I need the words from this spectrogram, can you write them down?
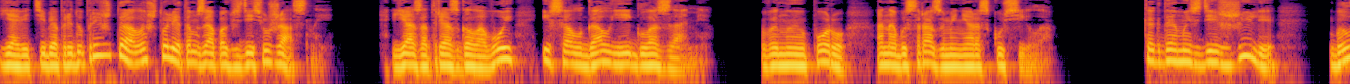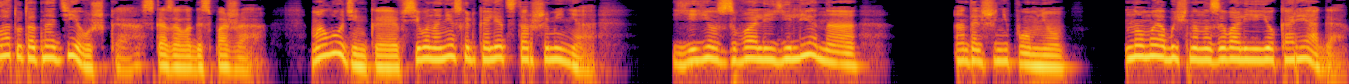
Я ведь тебя предупреждала, что летом запах здесь ужасный. Я затряс головой и солгал ей глазами. В иную пору она бы сразу меня раскусила. Когда мы здесь жили, была тут одна девушка, сказала госпожа. Молоденькая, всего на несколько лет старше меня. Ее звали Елена, а дальше не помню. Но мы обычно называли ее Коряга.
